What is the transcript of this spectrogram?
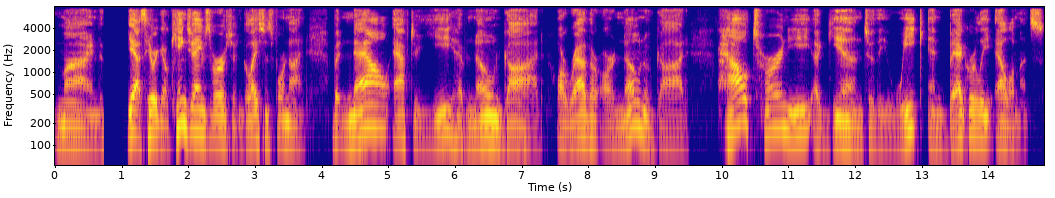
mind. Yes, here we go. King James Version, Galatians 4 9. But now, after ye have known God, or rather are known of God, how turn ye again to the weak and beggarly elements?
